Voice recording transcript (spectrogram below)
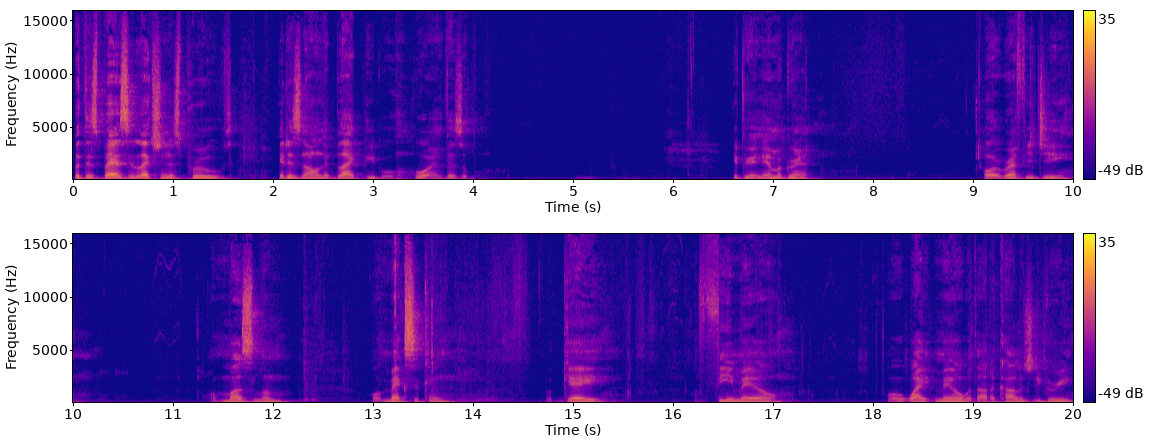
But this past election has proved it isn't only black people who are invisible. If you're an immigrant, or a refugee, or Muslim, or Mexican, or gay, or female, or a white male without a college degree,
